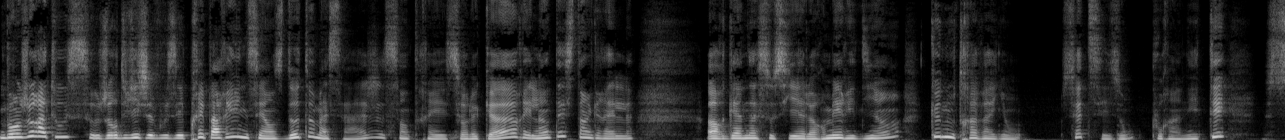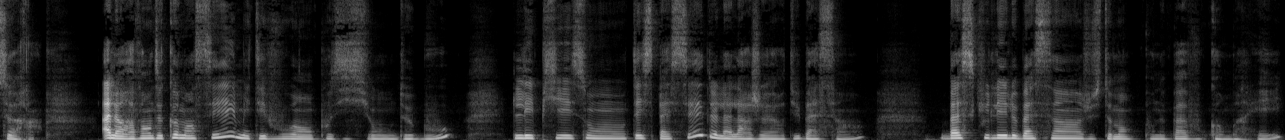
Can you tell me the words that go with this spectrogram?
Bonjour à tous, aujourd'hui je vous ai préparé une séance d'automassage centrée sur le cœur et l'intestin grêle, organes associés à leur méridien que nous travaillons cette saison pour un été serein. Alors avant de commencer, mettez-vous en position debout, les pieds sont espacés de la largeur du bassin, basculez le bassin justement pour ne pas vous cambrer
